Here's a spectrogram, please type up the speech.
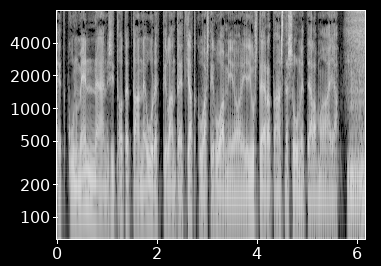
että kun mennään, niin sitten otetaan ne uudet tilanteet jatkuvasti huomioon ja justeerataan sitä suunnitelmaa ja, mm-hmm.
